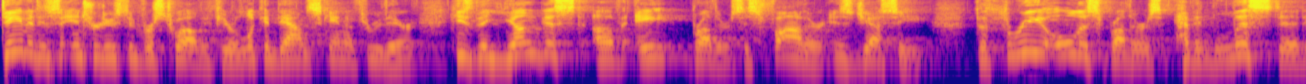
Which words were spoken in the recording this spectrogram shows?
David is introduced in verse 12. If you're looking down, scanning through there, he's the youngest of eight brothers. His father is Jesse. The three oldest brothers have enlisted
